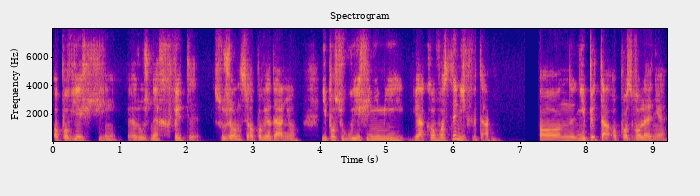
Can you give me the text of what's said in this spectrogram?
opowieści, różne chwyty służące opowiadaniu i posługuje się nimi jako własnymi chwytami. On nie pyta o pozwolenie,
